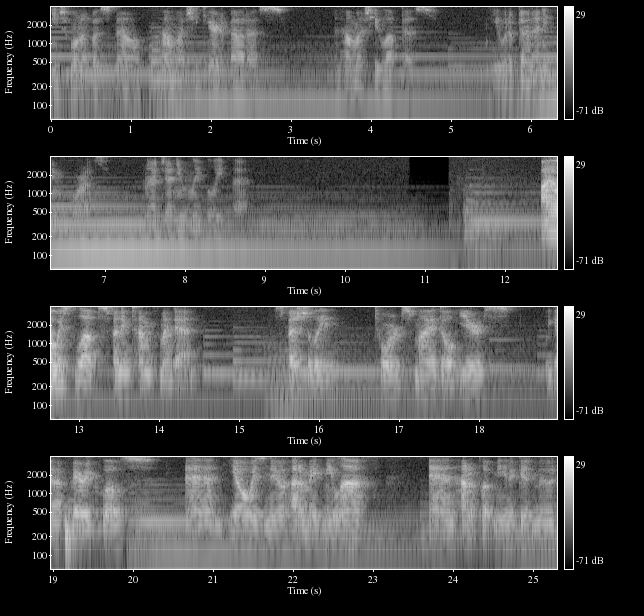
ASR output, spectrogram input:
each one of us know how much he cared about us and how much he loved us. He would have done anything for us, and I genuinely believe that. I always loved spending time with my dad, especially towards my adult years. We got very close, and he always knew how to make me laugh and how to put me in a good mood.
